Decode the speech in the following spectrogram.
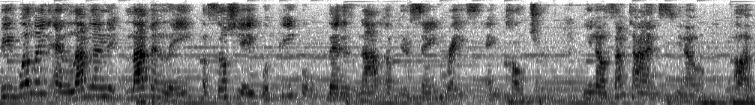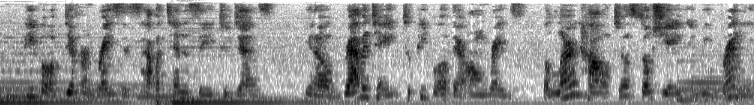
be willing and lovingly, lovingly associate with people that is not of your same race and culture. You know, sometimes, you know, uh, people of different races have a tendency to just, you know, gravitate to people of their own race. But learn how to associate and be friendly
